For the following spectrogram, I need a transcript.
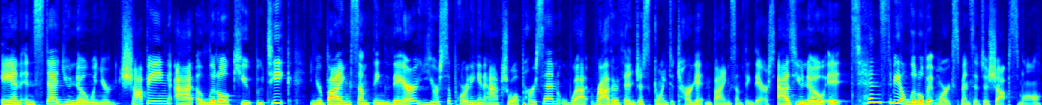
and instead, you know, when you're shopping at a little cute boutique and you're buying something there, you're supporting an actual person rather than just going to Target and buying something there. As you know, it tends to be a little bit more expensive to shop small.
